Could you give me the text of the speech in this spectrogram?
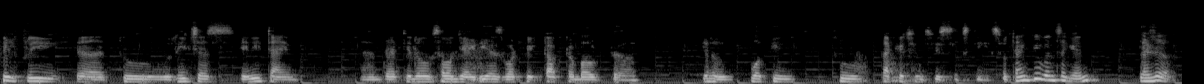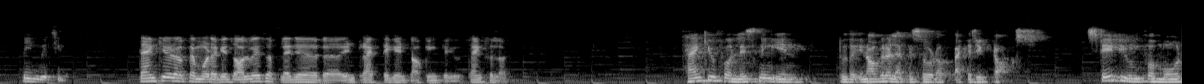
feel free uh, to reach us anytime. And that you know some of the ideas what we talked about, uh, you know, working through packaging 360. So thank you once again pleasure being with you. Thank you, Dr. Modak. It's always a pleasure uh, interacting and talking to you. Thanks a lot. Thank you for listening in to the inaugural episode of Packaging Talks. Stay tuned for more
